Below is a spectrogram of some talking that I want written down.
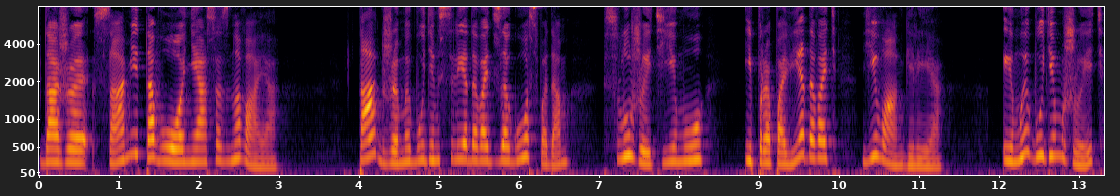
даже сами того не осознавая. Также мы будем следовать за Господом – служить Ему и проповедовать Евангелие. И мы будем жить,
